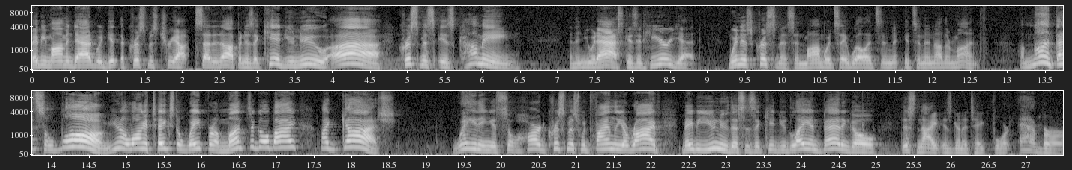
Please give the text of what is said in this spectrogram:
Maybe mom and dad would get the Christmas tree out, set it up, and as a kid, you knew, ah, Christmas is coming. And then you would ask, is it here yet? When is Christmas? And mom would say, well, it's in, it's in another month. A month? That's so long. You know how long it takes to wait for a month to go by? My gosh. Waiting is so hard. Christmas would finally arrive. Maybe you knew this as a kid. You'd lay in bed and go, This night is going to take forever.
